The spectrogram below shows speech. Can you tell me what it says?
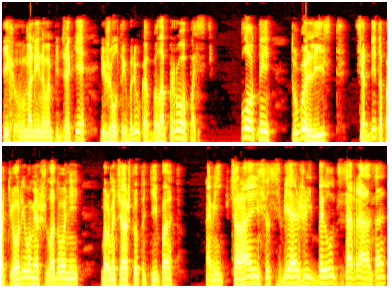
их в малиновом пиджаке и желтых брюках была пропасть. Плотный, тугой лист, сердито потер его меж ладоней, бормоча что-то типа «А ведь вчера еще свежий был, зараза!»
